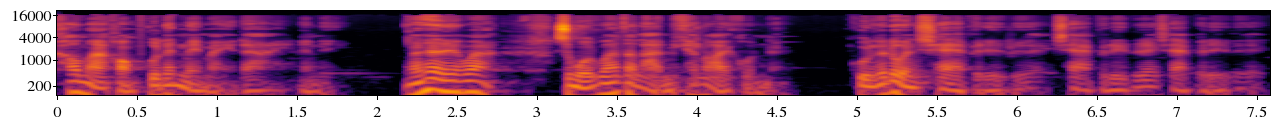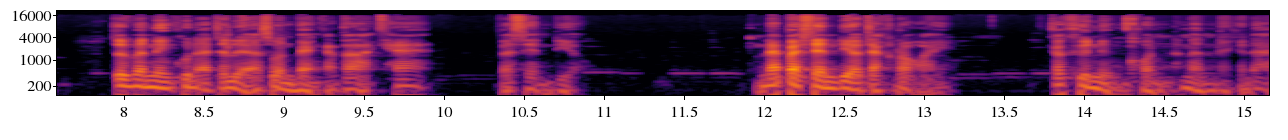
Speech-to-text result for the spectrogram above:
เข้ามาของผู้เล่นใหม่ ๆ ได้นั่นเองนั่นจะเรียกว่าสมมติว่าตลาดมีแค่ร้อยคนนะคุณก็โดนแชร์ไปเรื่อยๆ แชร์ไปเรื่อยๆ แชร์ไปเรื่อยๆ จนวันหนึ่งคุณอาจจะเหลือส่วนแบ่งการตลาดแค่เปอร์เซ็นต์เดียว และเปอร์เซ็นต์เดียวจากร้อยก็คือหนึ่งคนเท่านั้นเลยก็ได้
